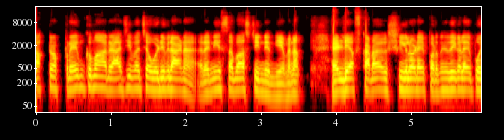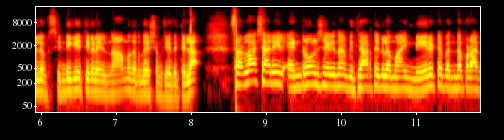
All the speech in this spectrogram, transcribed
ഡോക്ടർ പ്രേംകുമാർ രാജിവെച്ച ഒഴിവിലാണ് റെനി സെബാസ്റ്റ്യന്റെ നിയമനം. എൽ ഡി എഫ് ഘടകകക്ഷികളുടെ പ്രതിനിധികളെ പോലും സിൻഡിക്കേറ്റുകളിൽ നാമനിർദ്ദേശം ചെയ്തിട്ടില്ല. സർവകലാശാലയിൽ എൻറോൾ ചെയ്യുന്ന വിദ്യാർത്ഥികളുമായി നേരിട്ട് ബന്ധപ്പെടാൻ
